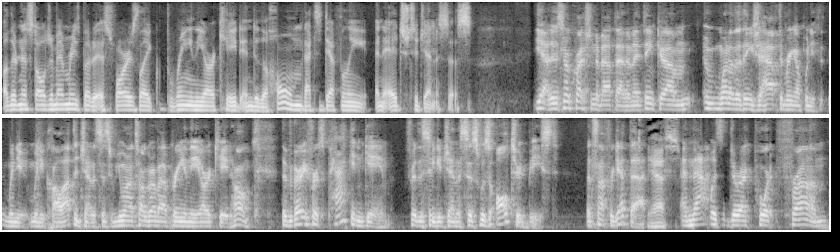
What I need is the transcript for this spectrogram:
other nostalgia memories, but as far as like bringing the arcade into the home, that's definitely an edge to Genesis. Yeah, there's no question about that, and I think um, one of the things you have to bring up when you when you when you call out the Genesis, if you want to talk about bringing the arcade home, the very first pack-in game for the Sega Genesis was Altered Beast. Let's not forget that. Yes. and that was a direct port from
